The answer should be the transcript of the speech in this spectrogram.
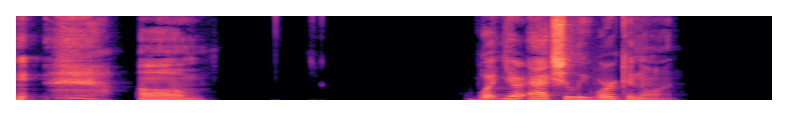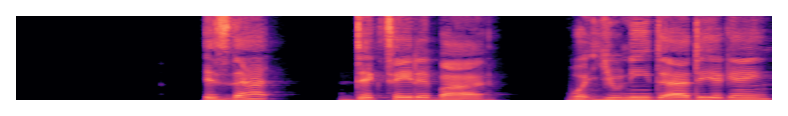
me? Um, what you're actually working on is that dictated by what you need to add to your game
